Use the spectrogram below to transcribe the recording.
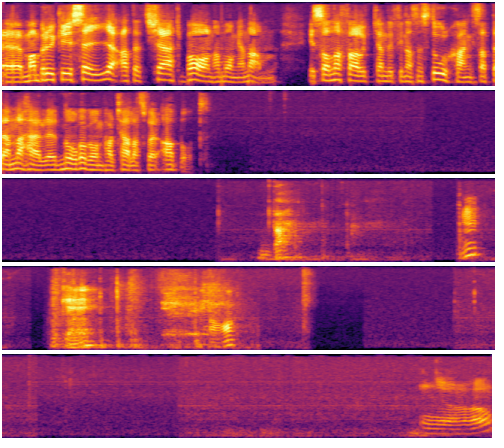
Eh, Man brukar ju säga att ett kärt barn har många namn. I sådana fall kan det finnas en stor chans att denna herre någon gång har kallats för Abbot. Va? Mm. Okej. Ja. Ja.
